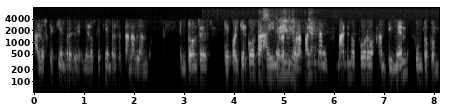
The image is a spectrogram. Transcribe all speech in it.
a los que siempre de los que siempre se están hablando. Entonces, eh, cualquier cosa, ahí le repito la página es magnoforoampimem.com.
